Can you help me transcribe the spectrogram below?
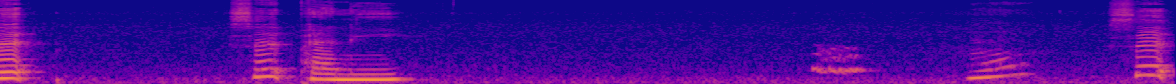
Sit. Sit, Penny. Hmm? Sit.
